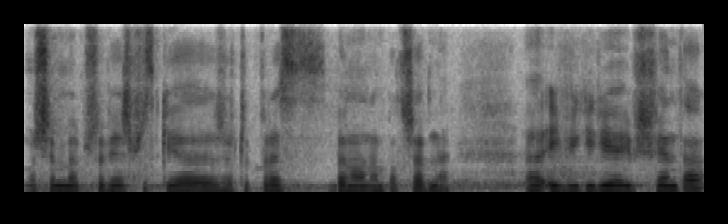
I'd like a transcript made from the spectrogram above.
Musimy przywieźć wszystkie rzeczy, które będą nam potrzebne e, i w Wigilię, i w święta,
